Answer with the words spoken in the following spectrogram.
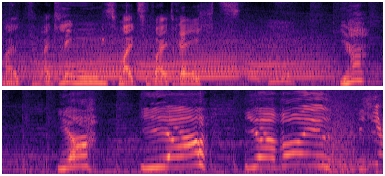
Mal zu weit links, mal zu weit rechts. Ja. Ja. Ja. Jawohl. Ja.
